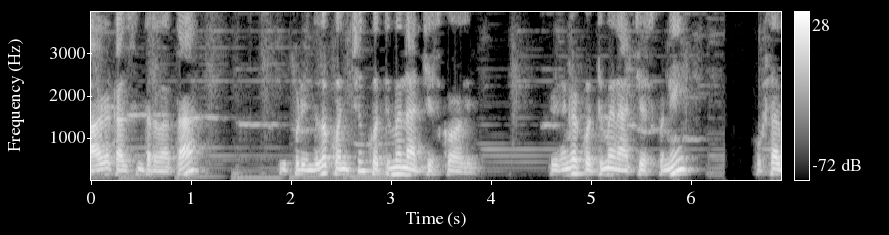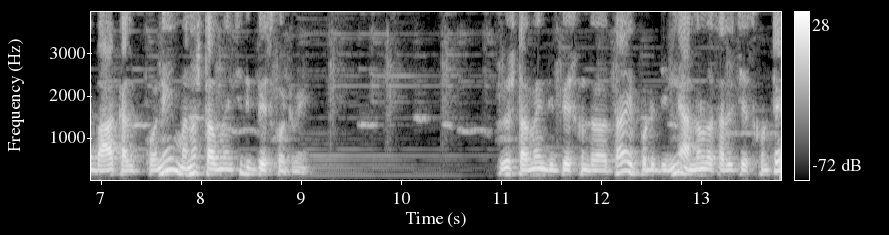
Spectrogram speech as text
బాగా కలిసిన తర్వాత ఇప్పుడు ఇందులో కొంచెం కొత్తిమీర యాడ్ చేసుకోవాలి. ఈ విధంగా కొత్తిమీర యాడ్ చేసుకొని ఒకసారి బాగా కలుపుకొని మనం స్టవ్ నుంచి దింపేసుకోవటమే. ఇప్పుడు స్టవ్ మీద దింపేసుకున్న తర్వాత ఇప్పుడు దీన్ని అన్నంలో సర్వ్ చేసుకుంటే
